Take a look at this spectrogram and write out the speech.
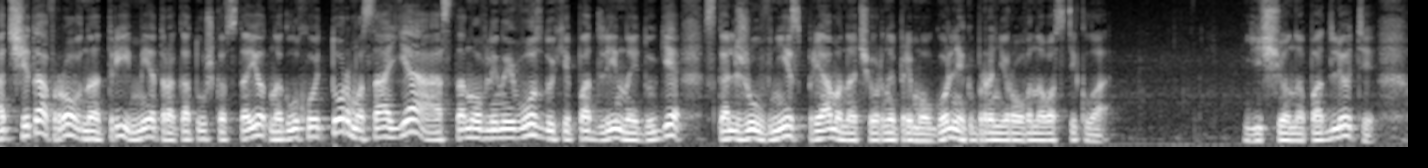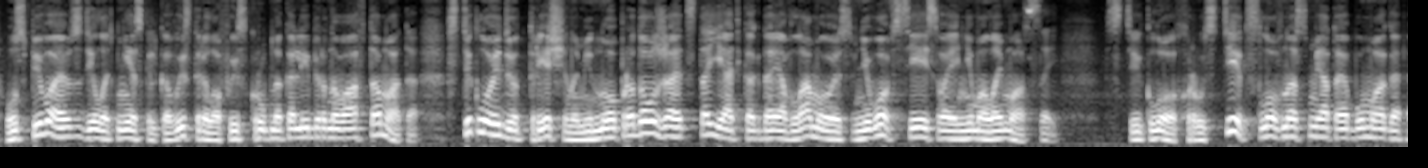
Отсчитав ровно три метра, катушка встает на глухой тормоз, а я, остановленный в воздухе по длинной дуге, скольжу вниз прямо на черный прямоугольник бронированного стекла. Еще на подлете успеваю сделать несколько выстрелов из крупнокалиберного автомата. Стекло идет трещинами, но продолжает стоять, когда я вламываюсь в него всей своей немалой массой. Стекло хрустит, словно смятая бумага,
